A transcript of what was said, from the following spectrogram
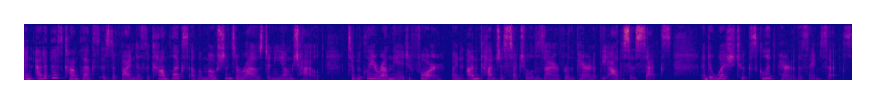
An Oedipus complex is defined as the complex of emotions aroused in a young child, typically around the age of four, by an unconscious sexual desire for the parent of the opposite sex, and a wish to exclude the parent of the same sex.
